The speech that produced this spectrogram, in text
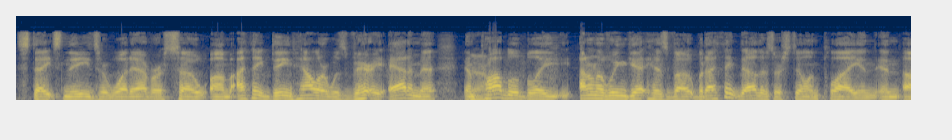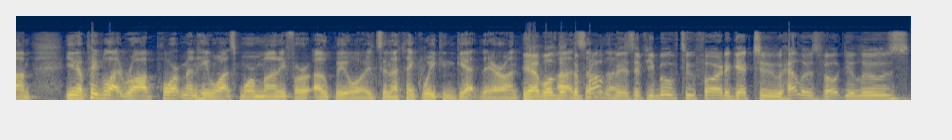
state's needs or whatever. So um, I think Dean Heller was very adamant and probably, I don't know if we can get his vote, but I think the others are still in play. And, and um, you know, people like Rob Portman, he wants more money for opioids, and I think we can get there on yeah, well, the, uh, the problem is if you move too far to get to Heller's vote, you lose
